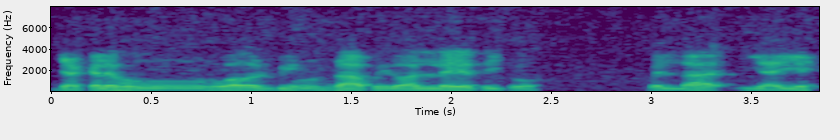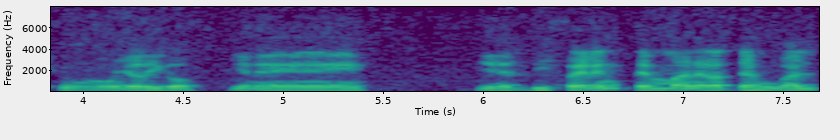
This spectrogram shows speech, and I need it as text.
ya que él es un jugador bien rápido, atlético, ¿verdad? Y ahí es como yo digo, tiene, tiene diferentes maneras de jugar.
